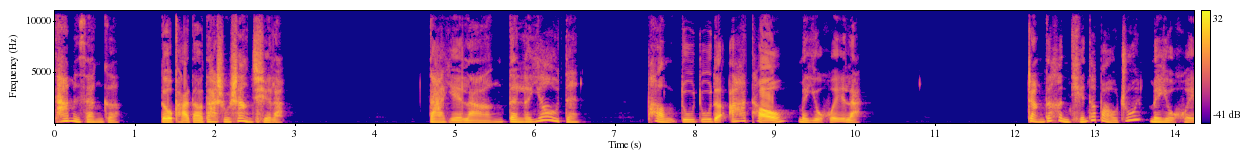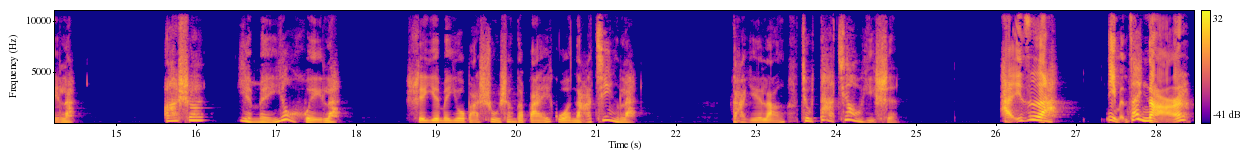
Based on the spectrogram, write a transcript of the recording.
他们三个都爬到大树上去了。大野狼等了又等，胖嘟嘟的阿桃没有回来，长得很甜的宝珠没有回来，阿山也没有回来，谁也没有把树上的白果拿进来。大野狼就大叫一声：“孩子啊，你们在哪儿？”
